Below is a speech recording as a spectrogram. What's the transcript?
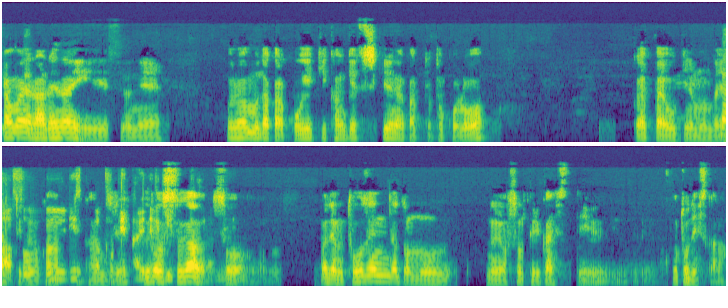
捕まえられないですよね。これはもうだから攻撃完結しきれなかったところがやっぱり大きな問題になってくるのかなって感じ。クロスが、そう。まあでも当然だと思うのよ、その繰り返すっていうことですから。うん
